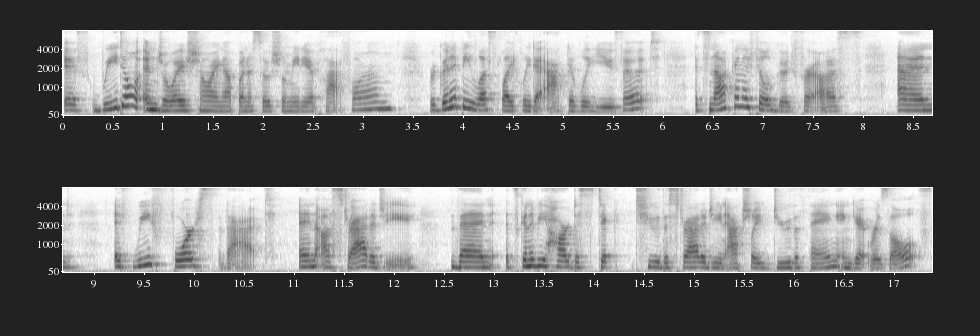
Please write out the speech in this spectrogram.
if we don't enjoy showing up on a social media platform, we're going to be less likely to actively use it. It's not going to feel good for us. And if we force that in a strategy, then it's going to be hard to stick to the strategy and actually do the thing and get results.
